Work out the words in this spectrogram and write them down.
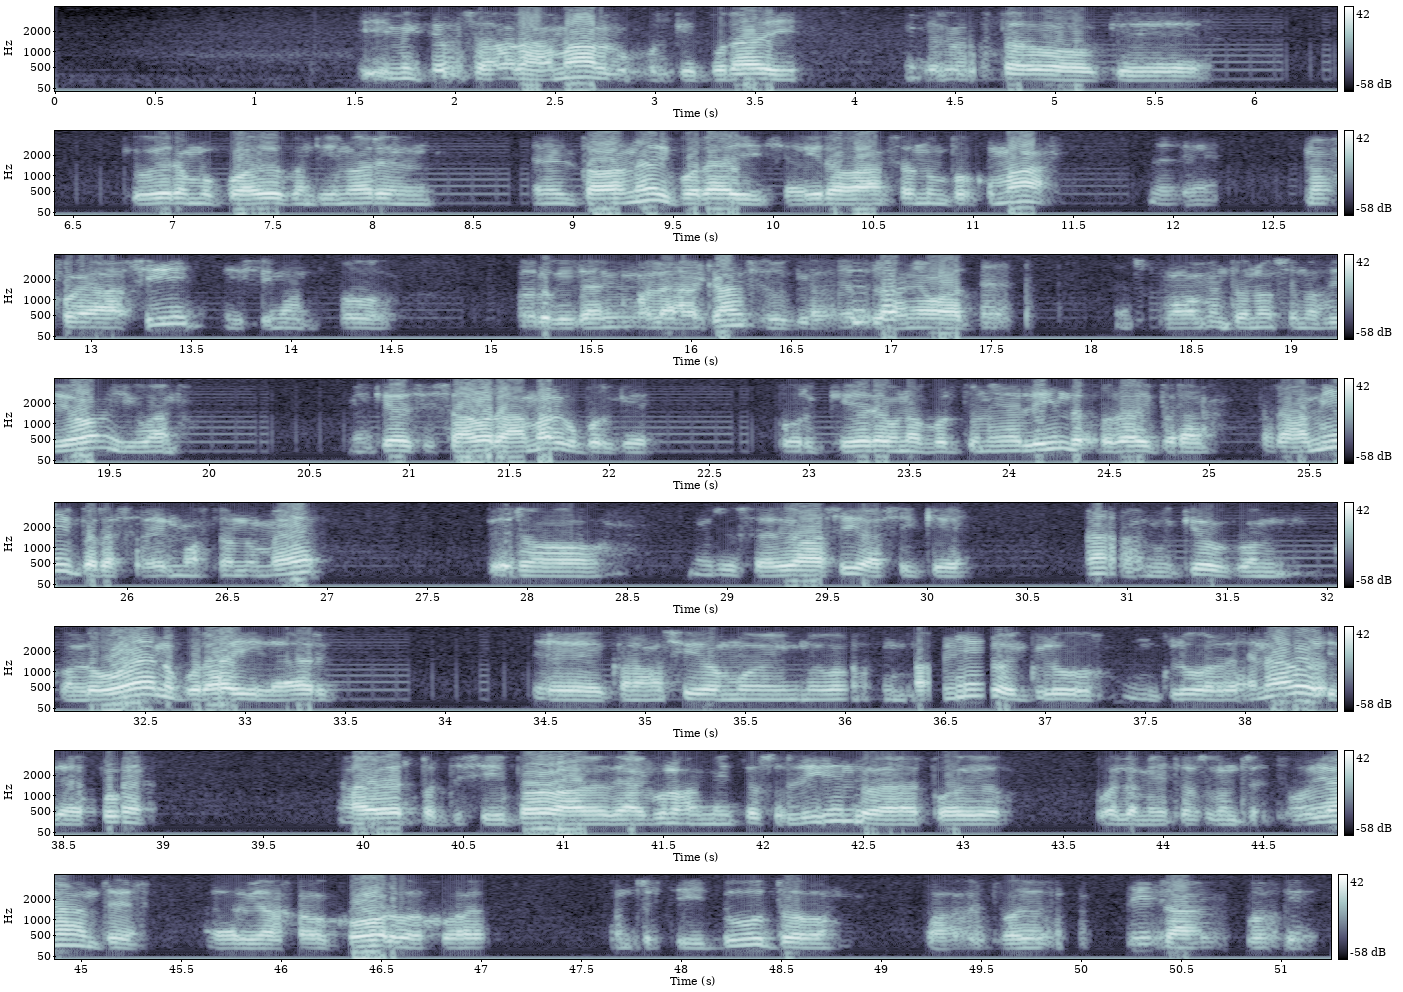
Y me quedo ahora amargo porque por ahí me hubiera gustado que, que hubiéramos podido continuar en, en el torneo y por ahí seguir avanzando un poco más. Eh, no fue así, hicimos todo lo que teníamos al alcance, lo que planeaba en su momento no se nos dio y bueno, me queda ese sabor amargo porque porque era una oportunidad linda por ahí para para mí para seguir mostrándome, pero no sucedió así, así que nada, me quedo con, con lo bueno por ahí de haber eh, conocido muy muy buenos compañeros, el club, un club ordenado y después haber participado de algunos amistosos lindos, haber podido jugar amistoso contra estudiantes, haber viajado a Córdoba, jugar contra institutos, haber podido porque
